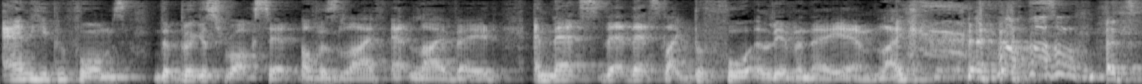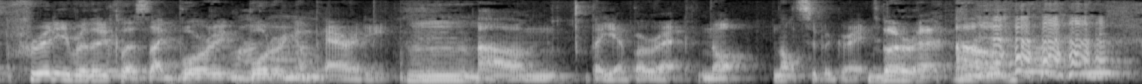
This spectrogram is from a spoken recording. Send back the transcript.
and he performs the biggest rock set of his life at Live Aid, and that's that, that's like before 11 a.m. Like it's, it's pretty ridiculous, like bordering, bordering on parody. Um, but yeah, Borat, not not super great. Borat.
